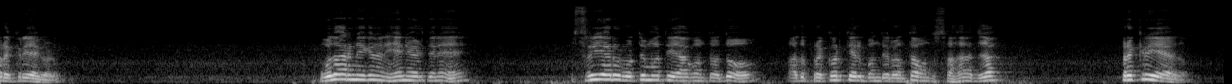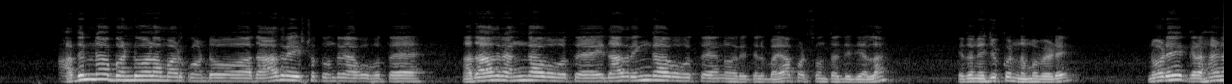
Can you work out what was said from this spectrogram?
ಪ್ರಕ್ರಿಯೆಗಳು. ಉದಾಹರಣೆಗೆ ನಾನು ಏನು ಹೇಳ್ತೀನಿ ಸ್ತ್ರೀಯರು ಋತುಮತಿ ಆಗುವಂಥದ್ದು ಅದು ಪ್ರಕೃತಿಯಲ್ಲಿ ಬಂದಿರುವಂಥ ಒಂದು ಸಹಜ ಪ್ರಕ್ರಿಯೆ ಅದು. ಅದನ್ನು ಬಂಡವಾಳ ಮಾಡಿಕೊಂಡು ಅದಾದರೆ ಇಷ್ಟು ತೊಂದರೆ ಆಗೋಗುತ್ತೆ, ಅದಾದರೆ ಹಂಗಾಗೋಗುತ್ತೆ, ಇದಾದರೆ ಹಿಂಗಾಗೋಗುತ್ತೆ ಅನ್ನೋ ರೀತಿಯಲ್ಲಿ ಭಯ ಪಡಿಸುವಂಥದ್ದು ಇದೆಯಲ್ಲ? ಇದು ನಿಜಕ್ಕೂ ನಂಬಬೇಡಿ. ನೋಡಿ, ಗ್ರಹಣ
